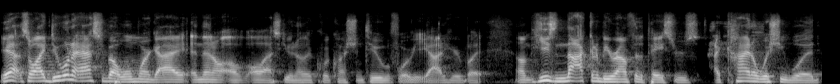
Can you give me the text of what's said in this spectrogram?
Yeah, so I do want to ask you about one more guy, and then I'll, I'll, I'll ask you another quick question too before we get out of here. But um, he's not going to be around for the Pacers. I kind of wish he would,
